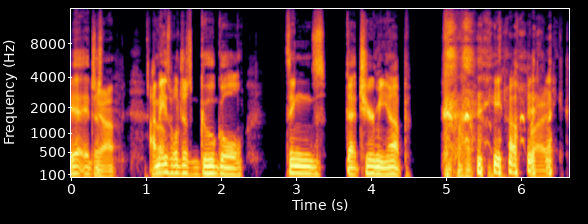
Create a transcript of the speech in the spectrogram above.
Yeah, it just, yeah I may as well just Google things that cheer me up, Right. you know, Right. like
